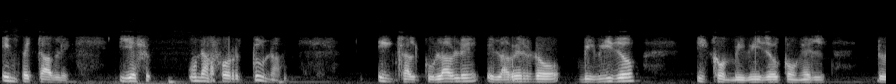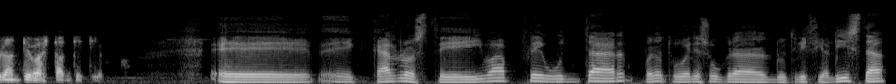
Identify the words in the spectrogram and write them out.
impecable. Y es una fortuna incalculable el haberlo vivido y convivido con él durante bastante tiempo. Eh, eh, Carlos, te iba a preguntar, bueno, tú eres un gran nutricionista,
